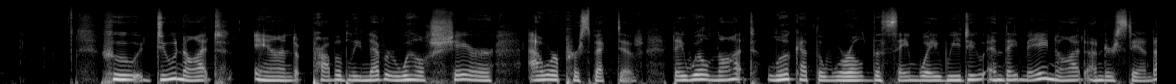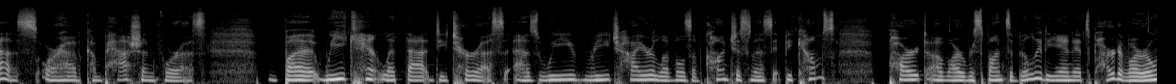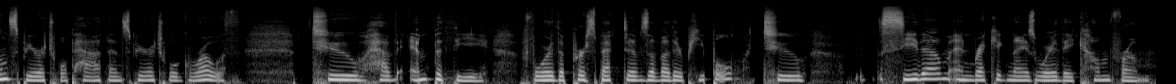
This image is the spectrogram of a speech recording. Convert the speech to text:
who do not and probably never will share our perspective. They will not look at the world the same way we do, and they may not understand us or have compassion for us. But we can't let that deter us. As we reach higher levels of consciousness, it becomes part of our responsibility and it's part of our own spiritual path and spiritual growth to have empathy for the perspectives of other people, to see them and recognize where they come from.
